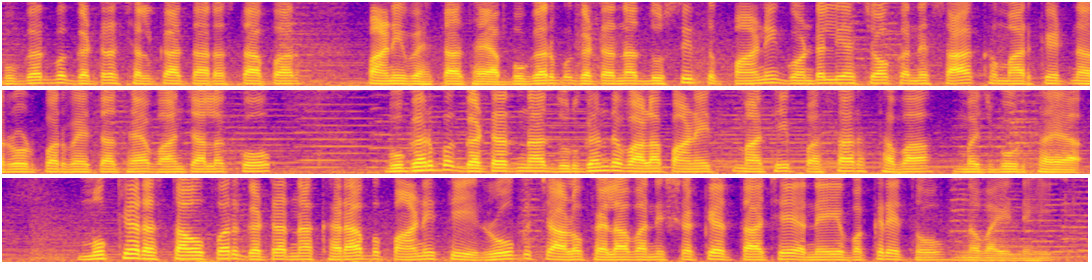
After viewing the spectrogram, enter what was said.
ભૂગર્ભ ગટર છલકાતા રસ્તા પર પાણી વહેતા થયા. ભૂગર્ભ ગટરના દૂષિત પાણી ગોંડલિયા ચોક અને શાક માર્કેટના રોડ પર વહેતા થયા. વાહન ચાલકો ભૂગર્ભ ગટરના દુર્ગંધવાળા પાણીમાંથી પસાર થવા મજબૂર થયા. મુખ્ય રસ્તાઓ પર ગટરના ખરાબ પાણીથી રોગચાળો ફેલાવાની શક્યતા છે અને એ વકરે તો નવાઈ નહીં.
